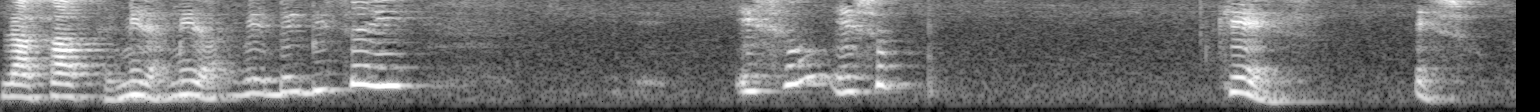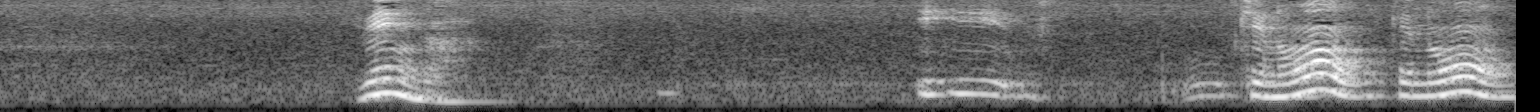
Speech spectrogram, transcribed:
las hace. Mira, mira. ¿Viste ahí? Eso, eso... ¿Qué es? Eso. Venga. Y, que no, que no,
